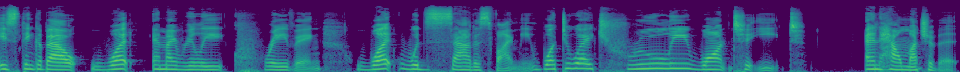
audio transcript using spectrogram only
is think about what am I really craving? What would satisfy me? What do I truly want to eat? And how much of it?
